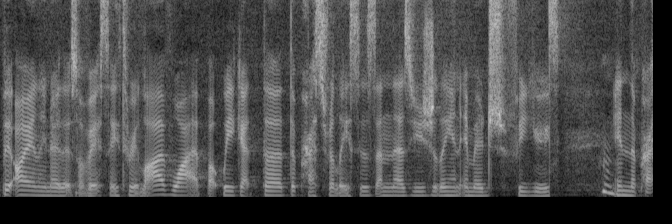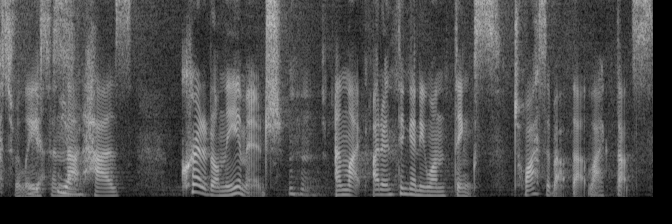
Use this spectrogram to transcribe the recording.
but I only know this obviously through Livewire, but we get the the press releases, and there's usually an image for use in the press release, and Yeah. that has credit on the image. And like, I don't think anyone thinks twice about that. Like, that's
